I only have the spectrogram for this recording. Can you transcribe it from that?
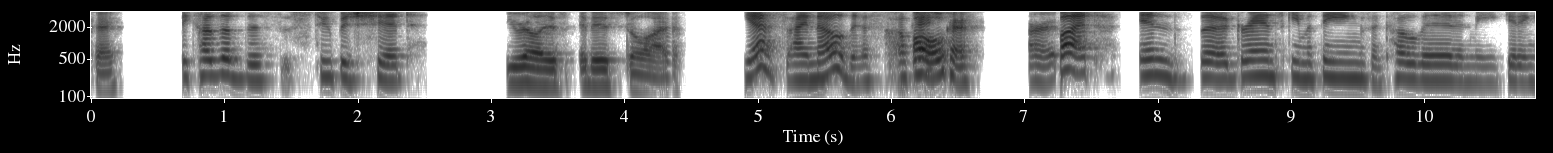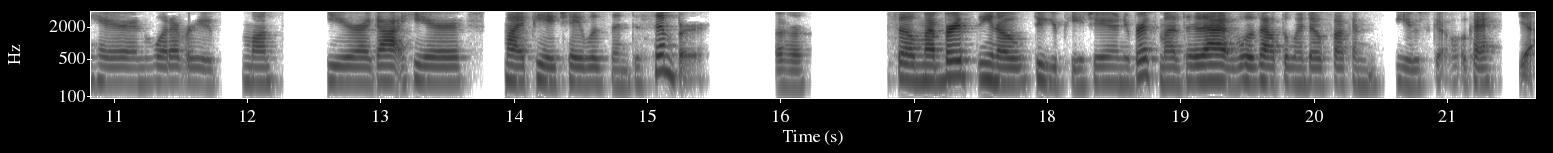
Okay. because of this stupid shit. You realize it is July. Yes, I know this. Okay. Oh, okay. All right. But in the grand scheme of things and COVID and me getting here and whatever month, year I got here, my PHA was in December. Uh-huh. So my birth, you know, do your PHA on your birth month. That was out the window fucking years ago. Okay. Yeah.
